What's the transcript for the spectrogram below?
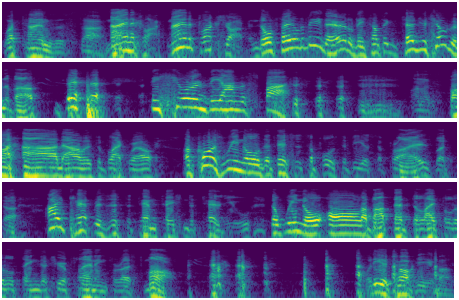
What time's the start? Nine o'clock. Nine o'clock sharp. And don't fail to be there. It'll be something to tell your children about. Be sure and be on the spot. On the spot. Ah, now, Mr. Blackwell. Of course, we know that this is supposed to be a surprise, but uh, I can't resist the temptation to tell you that we know all about that delightful little thing that you're planning for us tomorrow. What are you talking about?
